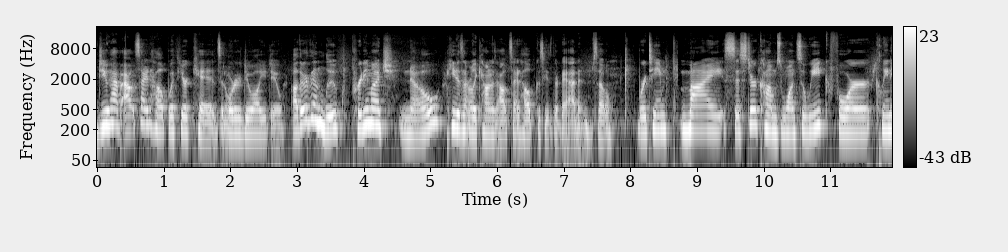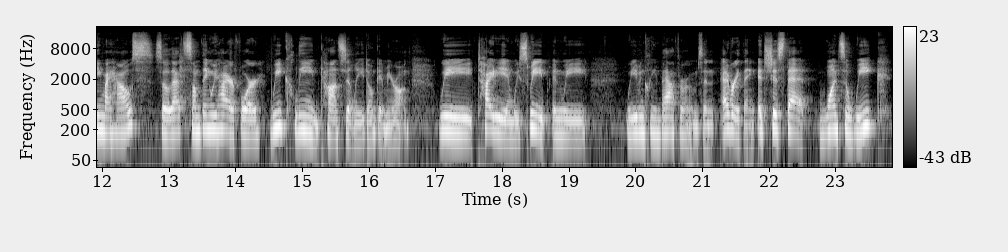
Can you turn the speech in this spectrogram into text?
Do you have outside help with your kids in order to do all you do? Other than Luke, pretty much no. He doesn't really count as outside help because he's their dad and so we're team. My sister comes once a week for cleaning my house. So that's something we hire for. We clean constantly, don't get me wrong. We tidy and we sweep and we we even clean bathrooms and everything. It's just that once a week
